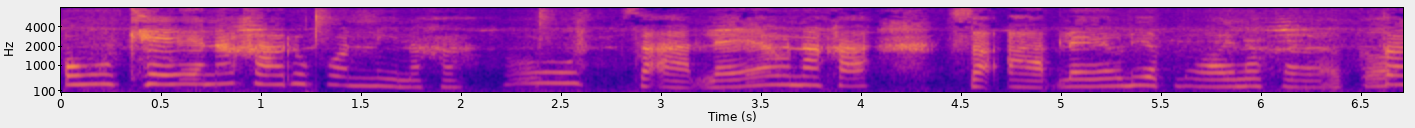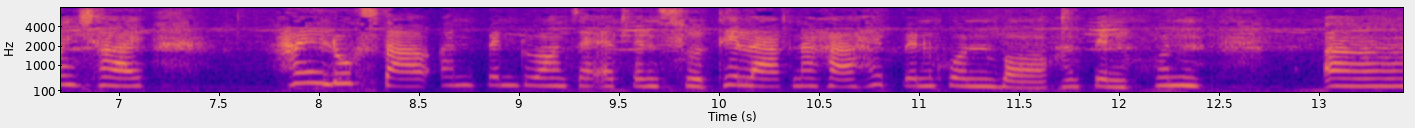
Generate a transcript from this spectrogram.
โอเคนะคะทุกคนนี่นะคะโอ้สะอาดแล้วนะคะ สะอาดแล้วเรียบร้อยนะคะ ก็ต้องใช้ให้ลูกสาวอันเป็นดวงใจอันเป็นสุดที่รักนะคะ ให้เป็นคนบอกให้เป็นคนเอ่อ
